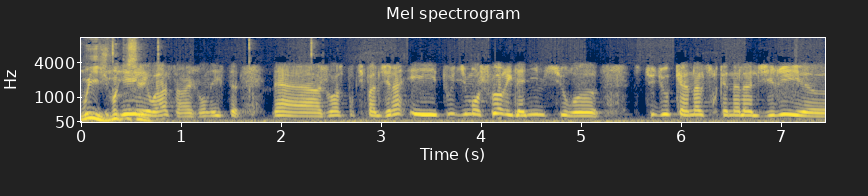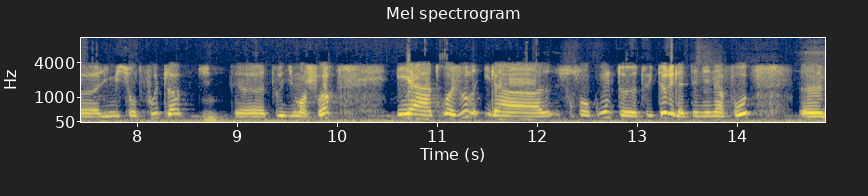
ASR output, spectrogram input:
oui je vois qui Et c'est. Voilà, c'est un journaliste, un joueur sportif algérien. Et tous les dimanches soirs, il anime sur euh, Studio Canal, sur Canal Algérie, euh, l'émission de foot, là, euh, tous les dimanches soirs. Il y a trois jours, il a, sur son compte euh, Twitter, il a donné une info euh,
